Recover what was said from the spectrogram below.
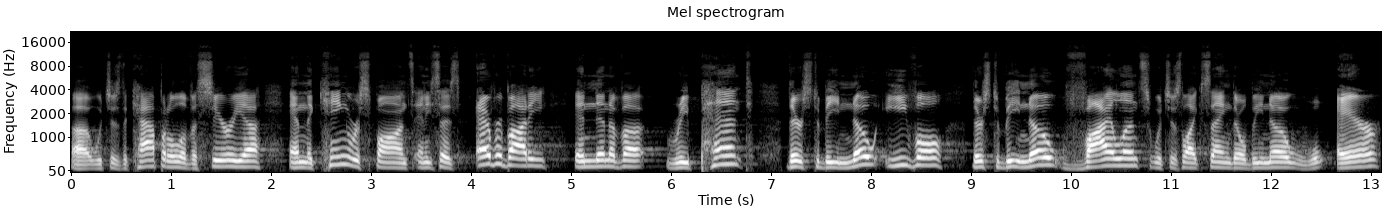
uh, which is the capital of Assyria, and the king responds and he says, Everybody in Nineveh, repent there's to be no evil. There's to be no violence, which is like saying there will be no air.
